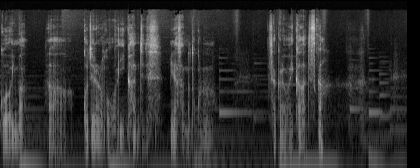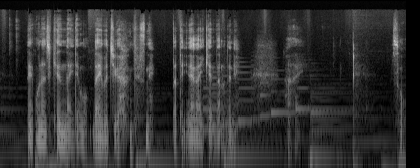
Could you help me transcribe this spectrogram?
構今あこちらの方はいい感じです。皆さんのところの桜はいかがですか？ね、同じ県内でもだいぶ違うんですね。縦に長い県なのでね。はい。そ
